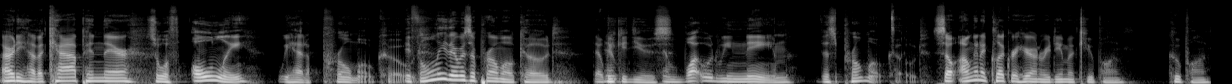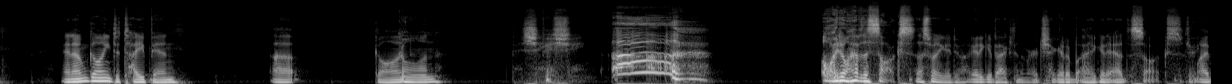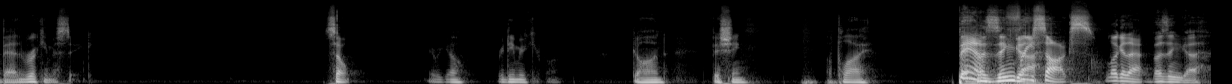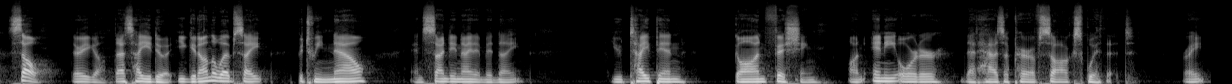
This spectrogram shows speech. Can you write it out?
I already have a cap in there. So if only we had a promo code. If only there was a promo code that we And- could use. and what would we name this promo code? So I'm going to click right here on redeem a coupon, coupon, and I'm going to type in, uh, gone, Gone fishing. fishing. Ah! Oh, I don't have the socks. That's what I got to do. I got to get back to the merch. I got to I got to add the socks. My bad. Rookie mistake. So, here we go. Redeem your coupon. Gone fishing. Apply. Bam! Bazinga. Free socks. Look at that. Bazinga. So there you go. That's how you do it. You get on the website between now and Sunday night at midnight. You type in "gone fishing" on any order that has a pair of socks with it, right?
